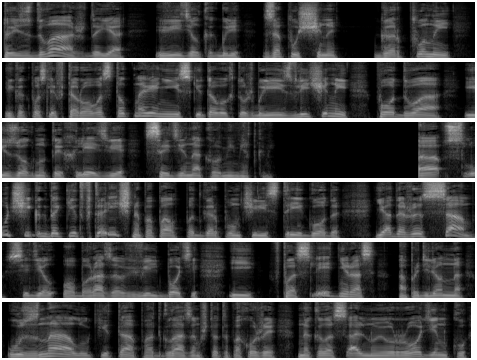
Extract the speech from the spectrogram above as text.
То есть дважды я видел, как были запущены гарпуны, и как после второго столкновения из китовых туш были извлечены по два изогнутых лезвия с одинаковыми метками. А в случае, когда кит вторично попал под гарпун через три года, я даже сам сидел оба раза в вельботе и в последний раз определенно узнал у кита под глазом что-то похожее на колоссальную родинку,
